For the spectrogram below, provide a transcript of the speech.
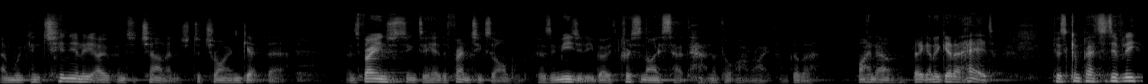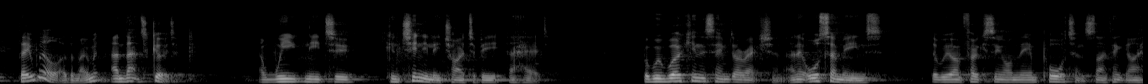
And we're continually open to challenge to try and get there. And it's very interesting to hear the French example because immediately both Chris and I sat down and thought, all right, I've got to find out they're going to get ahead. Because competitively, they will at the moment, and that's good. And we need to continually try to be ahead. But we're working in the same direction. And it also means that we are focusing on the importance, and I think I,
